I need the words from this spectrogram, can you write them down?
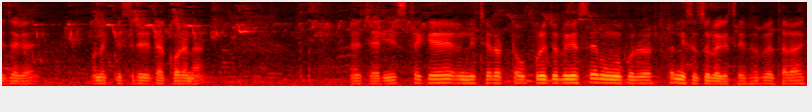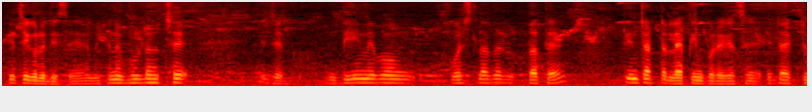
এই জায়গায়, অনেক মিস্ত্রি এটা করে না। যে নিচ থেকে নিচের রডটা উপরে চলে গেছে এবং উপরের রডটা নিচে চলে গেছে। এইভাবে তারা কেচি করে দিছে এখানে ভুলটা হচ্ছে এই যে বিম এবং ওয়েস্ট ল্যাবের তাতে তিন চারটা ল্যাপিং করে গেছে। এটা একটা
